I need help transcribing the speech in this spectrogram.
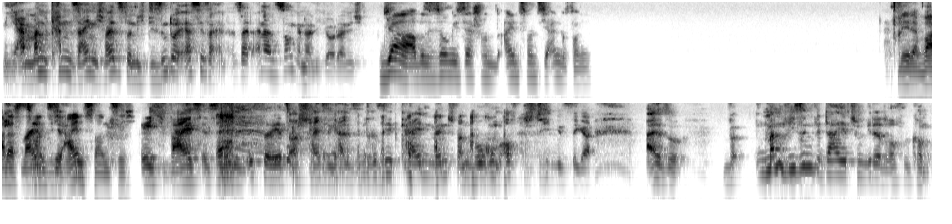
ja, Mann, kann sein, ich weiß es doch nicht. Die sind doch erst hier seit, seit einer Saison in der Liga, oder nicht? Ja, aber die Saison ist ja schon 21 angefangen. Nee, dann war das Ich jetzt 2021. Ich weiß, es es ist doch jetzt auch scheißegal. Es interessiert keinen Mensch, wann Bochum aufgestiegen ist, Digga. Also, Mann, wie sind wir da jetzt schon wieder drauf gekommen?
